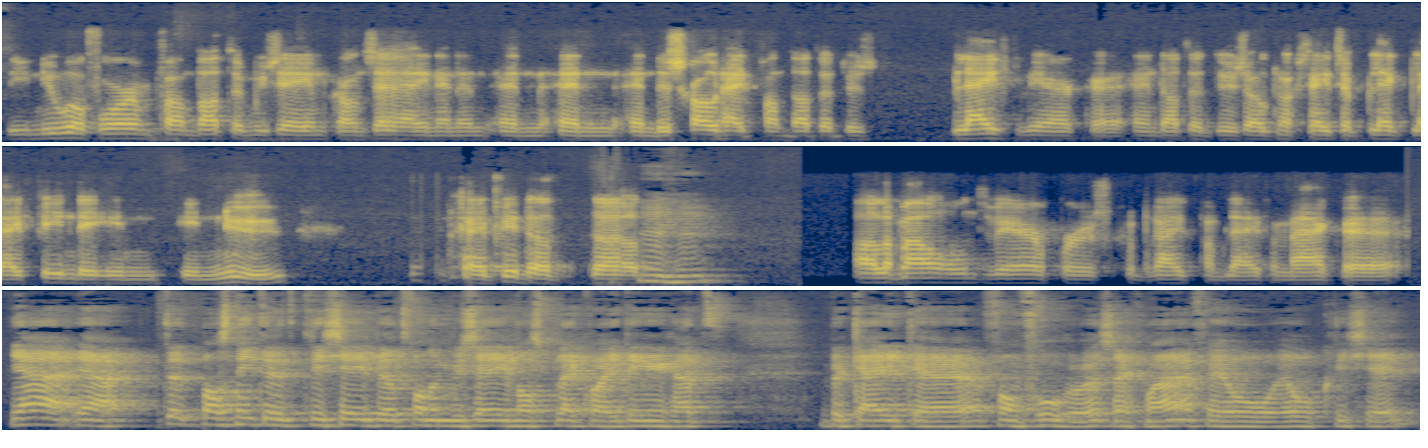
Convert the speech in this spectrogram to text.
die nieuwe vorm van wat een museum kan zijn en, en, en, en de schoonheid van dat het dus blijft werken en dat het dus ook nog steeds een plek blijft vinden in, in nu. Begrijp je dat, dat mm -hmm allemaal ontwerpers gebruik van blijven maken. Ja, ja, het past niet in het clichébeeld van een museum als plek waar je dingen gaat bekijken van vroeger, zeg maar. Even heel, heel cliché.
